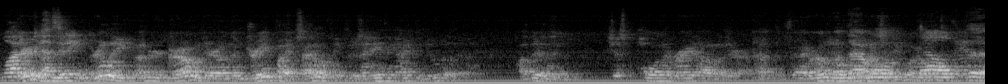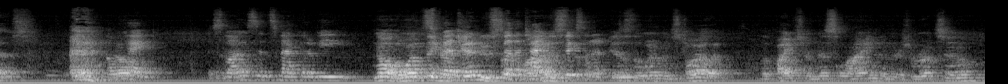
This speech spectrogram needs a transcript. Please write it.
water There isn't any- testing. Really, underground there on them drain pipes, I don't think there's anything I can do with it, other than just pulling it right out of there. I really But don't that know what to won't do involve this. Okay, as long as it's not gonna be, No, the one thing I Spend- can do spend the something time on is, fixing it. is the women's toilet. The pipes are misaligned and there's roots in them.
